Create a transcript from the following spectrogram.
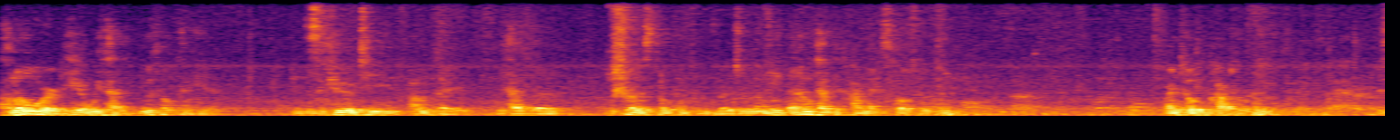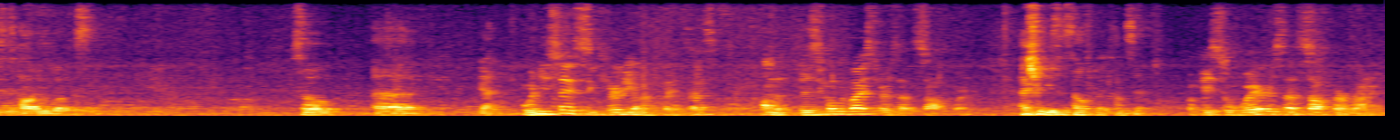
hello world, here we have new token here. In the security enclave, we have the insurance token from Virgin Money, then we have the car next door token, rental car token. This is how it works. So, uh, yeah. When you say security enclave, that's on the physical device or is that software? Actually, it's a software concept. Okay, so where is that software running?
